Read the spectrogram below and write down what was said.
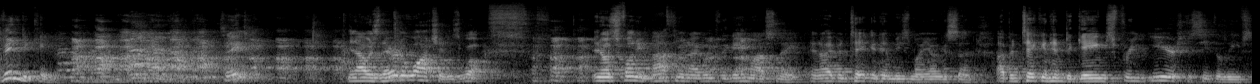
vindicated. See? And I was there to watch it as well. You know, it's funny. Matthew and I went to the game last night, and I've been taking him. He's my youngest son. I've been taking him to games for years to see the Leafs.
